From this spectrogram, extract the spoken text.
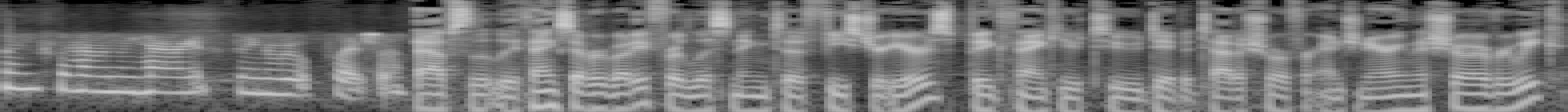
Thanks for having me, Harry. It's been a real pleasure. Absolutely. Thanks, everybody, for listening to Feast Your Ears. Big thank you to David Tadashore for engineering this show every week.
